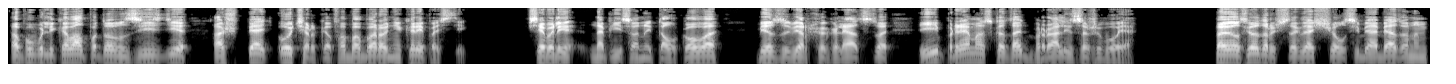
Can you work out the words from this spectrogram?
опубликовал потом в «Звезде» аж пять очерков об обороне крепости. Все были написаны толково, без верхоглядства и, прямо сказать, брали за живое. Павел Федорович тогда счел себя обязанным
